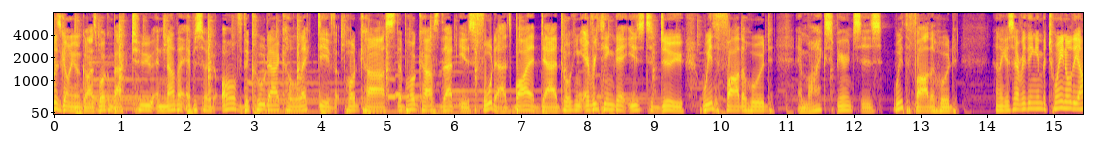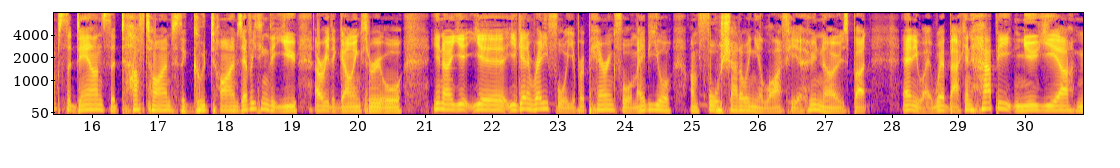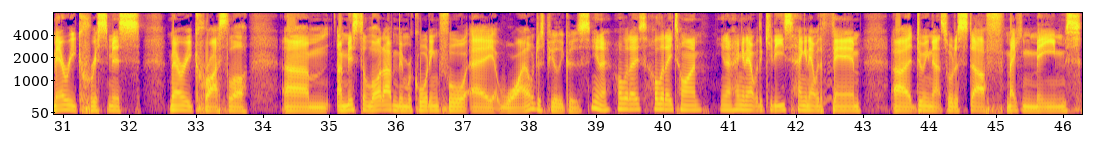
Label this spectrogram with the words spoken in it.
What is going on, guys? Welcome back to another episode of the Cool Dad Collective podcast, the podcast that is for dads by a dad, talking everything there is to do with fatherhood and my experiences with fatherhood. And I guess everything in between, all the ups, the downs, the tough times, the good times, everything that you are either going through or, you know, you, you, you're getting ready for, you're preparing for. Maybe you're, I'm foreshadowing your life here. Who knows? But Anyway, we're back and happy new year. Merry Christmas. Merry Chrysler. Um, I missed a lot. I haven't been recording for a while just purely because, you know, holidays, holiday time, you know, hanging out with the kiddies, hanging out with the fam, uh, doing that sort of stuff, making memes,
